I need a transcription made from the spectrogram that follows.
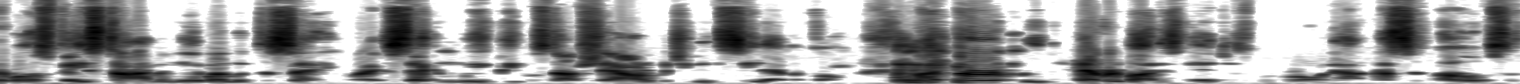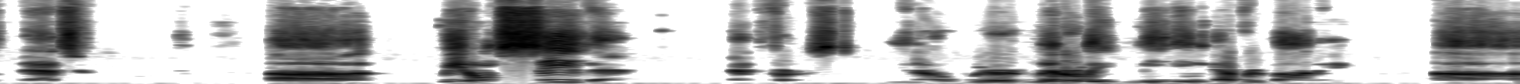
Everybody was FaceTiming. And everybody looked the same. Right. Second week, people stopped showering, but you didn't see that in the phone. By third week, everybody's edges were growing out, and I said, "Oh, so that's who." Uh, we don't see that at first. You know, we're literally meeting everybody. Uh,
